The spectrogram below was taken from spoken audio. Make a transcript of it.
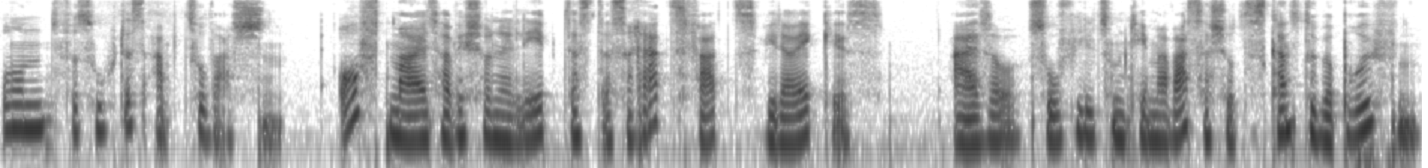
und versuch das abzuwaschen oftmals habe ich schon erlebt, dass das ratzfatz wieder weg ist. Also so viel zum Thema Wasserschutz. Das kannst du überprüfen.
